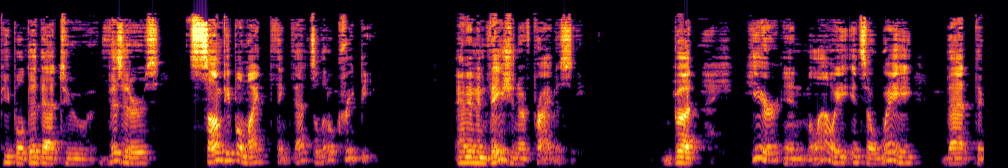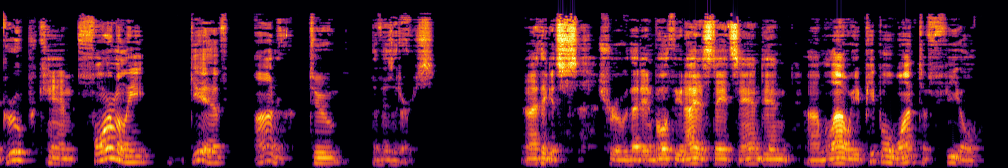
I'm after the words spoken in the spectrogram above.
people did that to visitors, some people might think that's a little creepy and an invasion of privacy. But here in Malawi, it's a way that the group can formally give honor to the visitors. And I think it's true that in both the United States and in uh, Malawi, people want to feel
